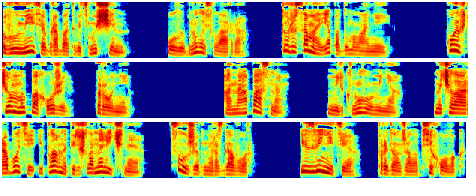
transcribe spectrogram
вы умеете обрабатывать мужчин», — улыбнулась Лара. То же самое я подумала о ней. «Кое в чем мы похожи, Рони». «Она опасна», — мелькнула у меня. Начала о работе и плавно перешла на личное. Служебный разговор. «Извините», — продолжала психолог,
